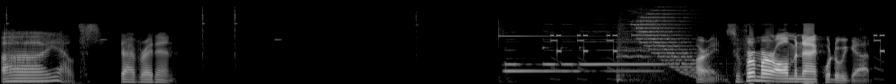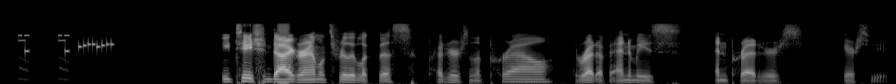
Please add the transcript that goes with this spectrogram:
Uh, yeah, let's just dive right in. Alright, so from our almanac, what do we got? Mutation diagram, let's really look this. Predators on the prowl, threat of enemies and predators, scarcity.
